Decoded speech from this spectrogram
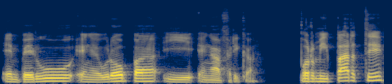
en Perú, en Europa y en África. Por mi parte,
